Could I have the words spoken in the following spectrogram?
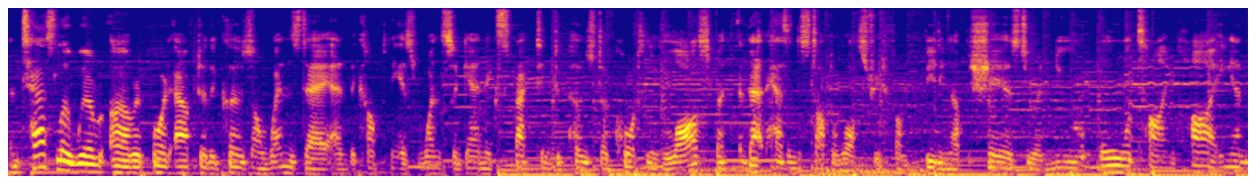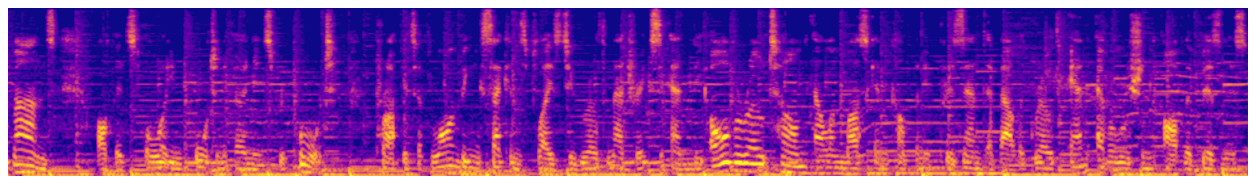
And Tesla will uh, report after the close on Wednesday, and the company is once again expecting to post a quarterly loss, but that hasn't stopped Wall Street from beating up shares to a new all time high in advance of its all important earnings report. Profits have long been second place to growth metrics, and the overall tone Elon Musk and company present about the growth and evolution of the business.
